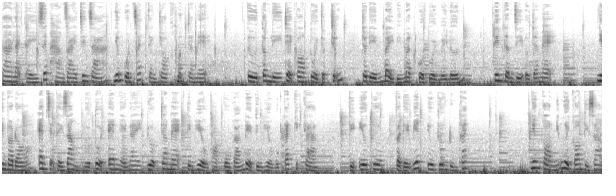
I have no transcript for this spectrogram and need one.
ta lại thấy xếp hàng dài trên giá những cuốn sách dành cho các bậc cha mẹ. Từ tâm lý trẻ con tuổi chập chững cho đến bảy bí mật của tuổi mới lớn tin cần gì ở cha mẹ? Nhìn vào đó, em sẽ thấy rằng lứa tuổi em ngày nay được cha mẹ tìm hiểu hoặc cố gắng để tìm hiểu một cách kỹ càng vì yêu thương và để biết yêu thương đúng cách. Nhưng còn những người con thì sao?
